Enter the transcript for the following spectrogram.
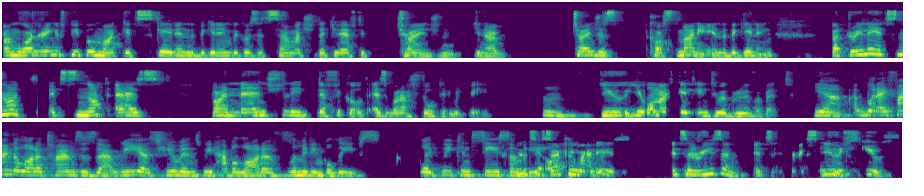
I'm wondering if people might get scared in the beginning because it's so much that you have to change and you know changes cost money in the beginning but really it's not it's not as financially difficult as what I thought it would be. Mm. You you almost get into a groove of it. Yeah, what I find a lot of times is that we as humans we have a lot of limiting beliefs. Like we can see somebody That's exactly else. what it is. It's a reason. It's, it's an excuse. It's an excuse.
